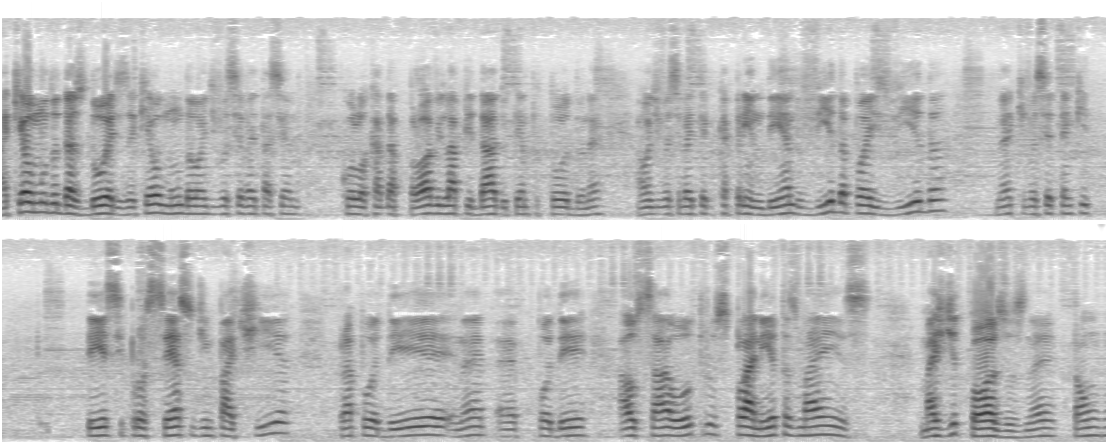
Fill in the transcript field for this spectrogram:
Aqui é o mundo das dores, aqui é o mundo onde você vai estar sendo colocado à prova e lapidado o tempo todo, né? Onde você vai ter que aprendendo vida após vida, né? Que você tem que ter esse processo de empatia para poder, né? É, poder alçar outros planetas mais mais ditosos, né? Então,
